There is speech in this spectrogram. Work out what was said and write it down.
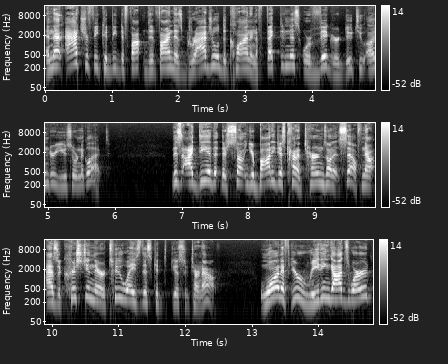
And that atrophy could be defi- defined as gradual decline in effectiveness or vigor due to underuse or neglect. This idea that there's something, your body just kind of turns on itself. Now, as a Christian, there are two ways this could, this could turn out. One, if you're reading God's word,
